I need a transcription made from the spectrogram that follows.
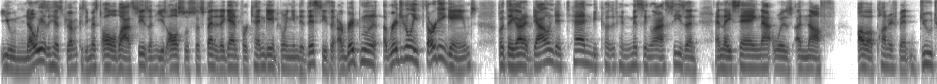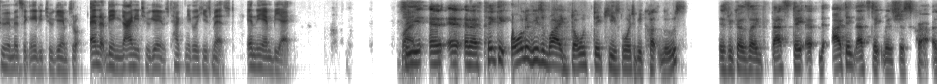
You know he has a history of it because he missed all of last season. He's also suspended again for 10 games going into this season. Originally, originally 30 games, but they got it down to 10 because of him missing last season, and they saying that was enough of a punishment due to him missing 82 games. So it'll end up being 92 games technically he's missed in the NBA. But- See, and, and and I think the only reason why I don't think he's going to be cut loose is because like that state. uh, I think that statement is just crap. Uh,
